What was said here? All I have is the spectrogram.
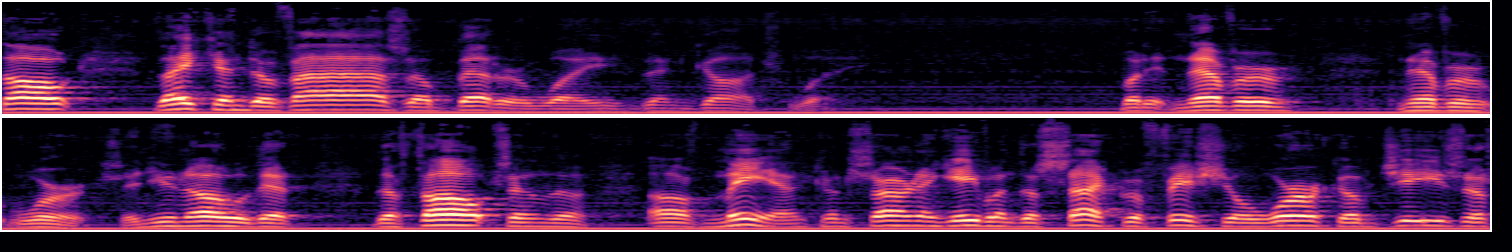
thought they can devise a better way than God's way. but it never, never works. And you know that the thoughts and the of men concerning even the sacrificial work of Jesus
